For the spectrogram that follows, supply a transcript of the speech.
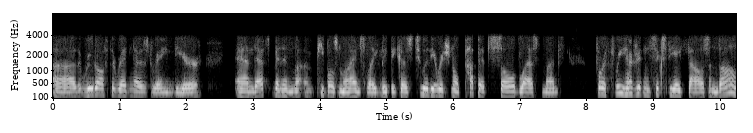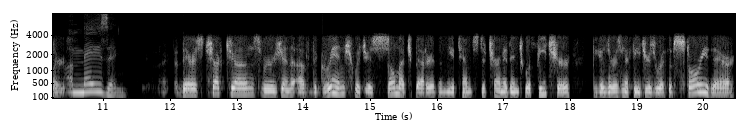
uh, Rudolph the Red-Nosed Reindeer, and that's been in people's minds lately because two of the original puppets sold last month for $368,000. Amazing. There's Chuck Jones' version of The Grinch, which is so much better than the attempts to turn it into a feature because there isn't a feature's worth of story there.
